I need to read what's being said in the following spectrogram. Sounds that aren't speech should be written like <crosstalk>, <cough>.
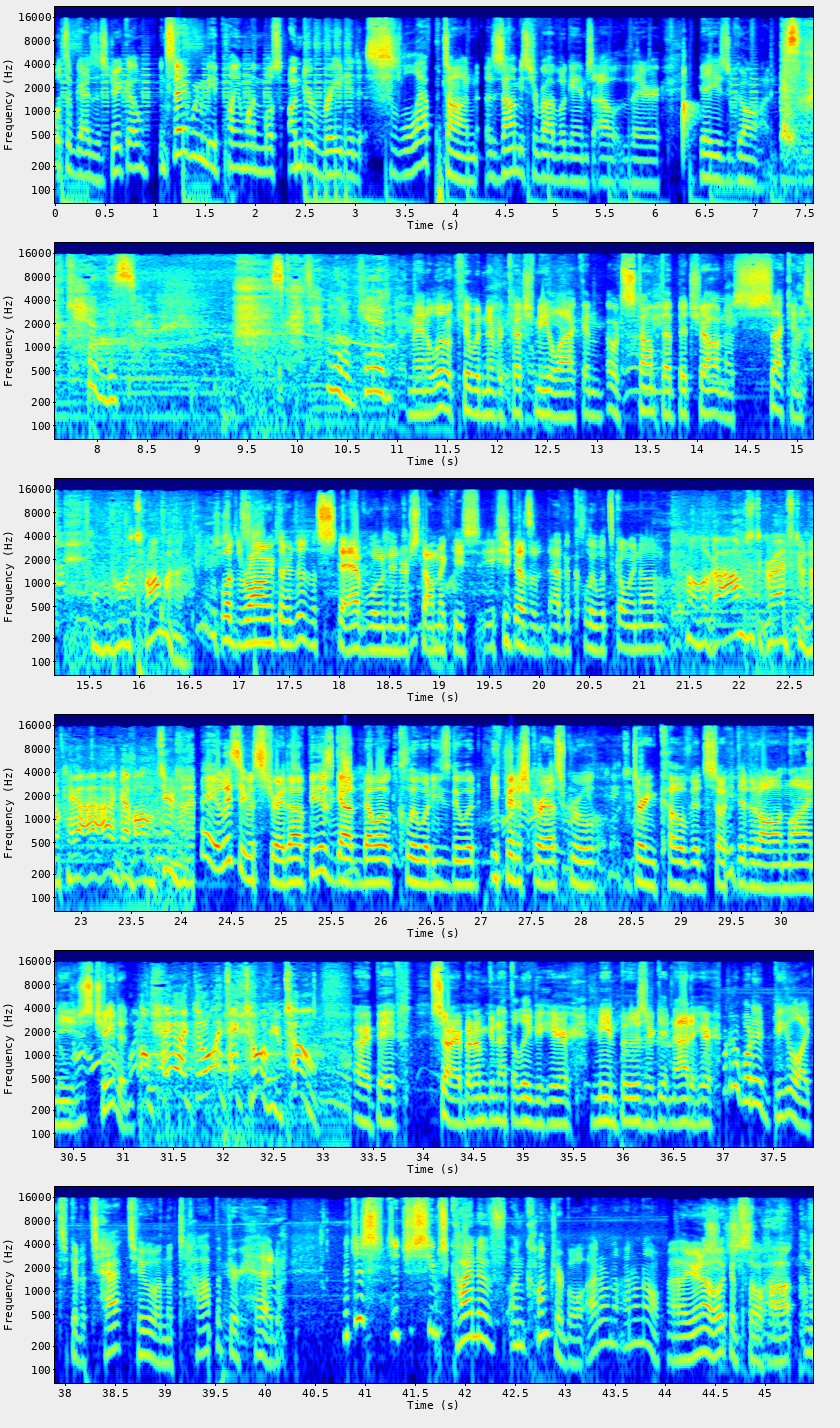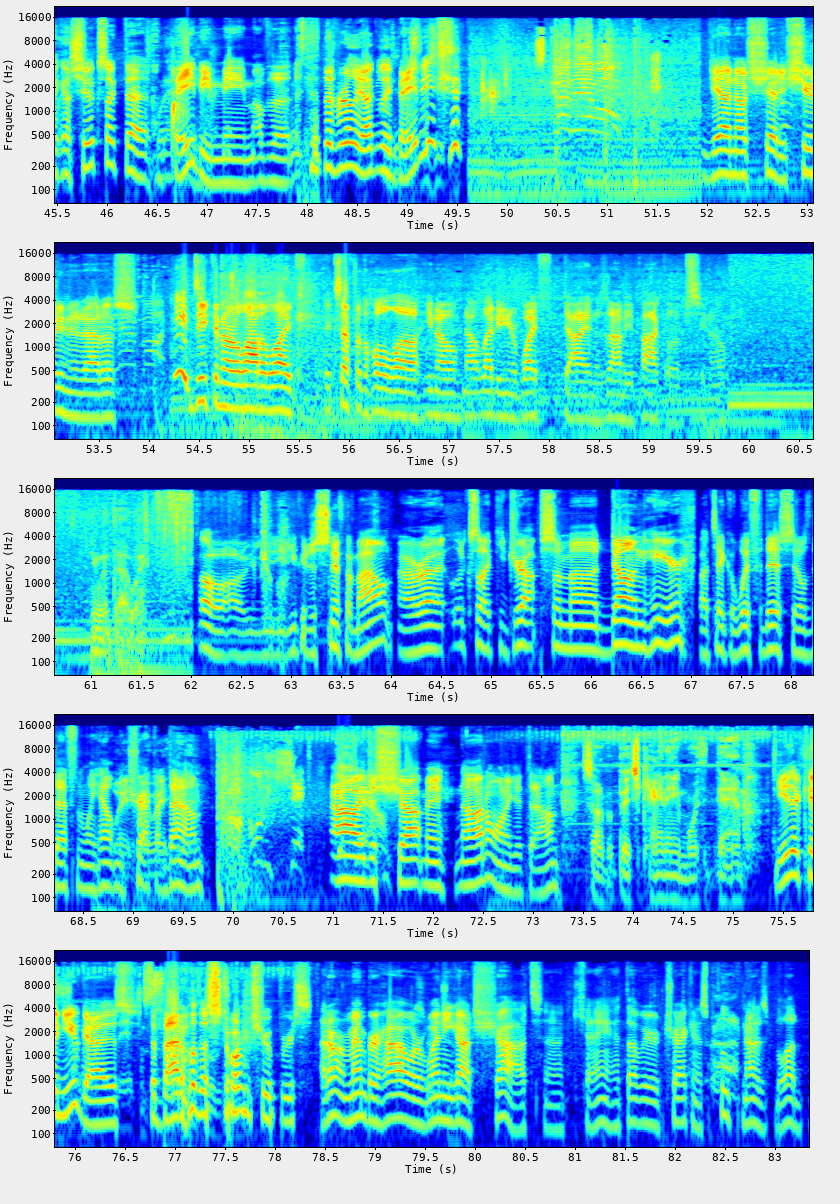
What's up guys, it's Jaco, and today we're going to be playing one of the most underrated, slept on zombie survival games out there, Days Gone. This this, this goddamn little kid. Man, a little kid would never catch me lacking. I would stomp that bitch out in a second. What's wrong with her? What's wrong with her? There's a stab wound in her stomach. He's, he doesn't have a clue what's going on. Oh, look, I'm just a grad student, okay? I, I got volunteered for this. Hey, at least he was straight up. He has got no clue what he's doing. He finished grad school during COVID, so he did it all online. He just cheated. Okay, I can only take two of you, two. All right, babe. Sorry, but I'm gonna have to leave you here. Me and Booze are getting out of here. I wonder what it'd be like to get a tattoo on the top of your head. It just, it just seems kind of uncomfortable. I don't know. I don't know. Oh, you're not looking so hot. Oh my gosh, she looks like that baby meme of the <laughs> the really ugly baby. <laughs> yeah, no shit. He's shooting it at us. Me and Deacon are a lot alike, except for the whole, uh, you know, not letting your wife die in a zombie apocalypse. You know. He went that way. Oh, oh you, you could just sniff him out? Alright, looks like you dropped some uh, dung here. If I take a whiff of this, it'll definitely help me track him down. holy shit! Oh, he just shot me. No, I don't want to get down. Son of a bitch can't aim worth a damn. Neither can you guys. It's the Battle of the Stormtroopers. I don't remember how or when he got shot. Okay, I thought we were tracking his poop, not his blood.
